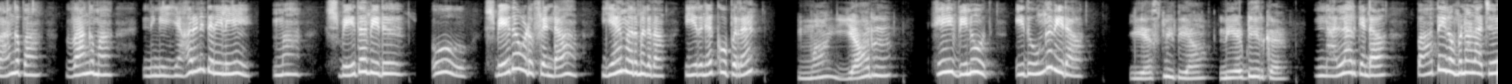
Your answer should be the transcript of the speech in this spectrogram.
வாங்கப்பா வாங்கம்மா. நீங்க யாருன்னு தெரியலையே. அம்மா ஸ்வேதா வீடு. ஓ ஸ்வேதாவோட ஃப்ரெண்டா ஏன் மருமக தான் இருங்க கூப்பிடுறேன். அம்மா யாரு? ஹே வினோத் இது உங்க வீடா? எஸ் நித்யா. நீ எப்படி இருக்க? நல்லா இருக்கேன்டா. பார்த்தே ரொம்ப நாள் ஆச்சு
